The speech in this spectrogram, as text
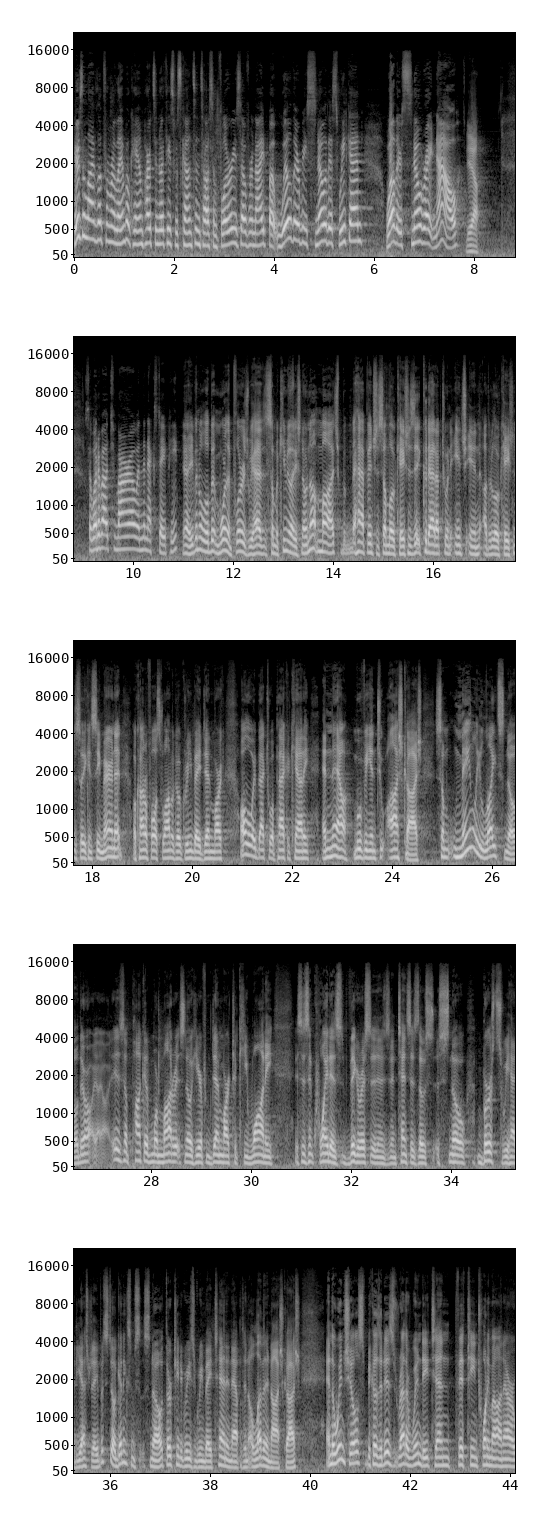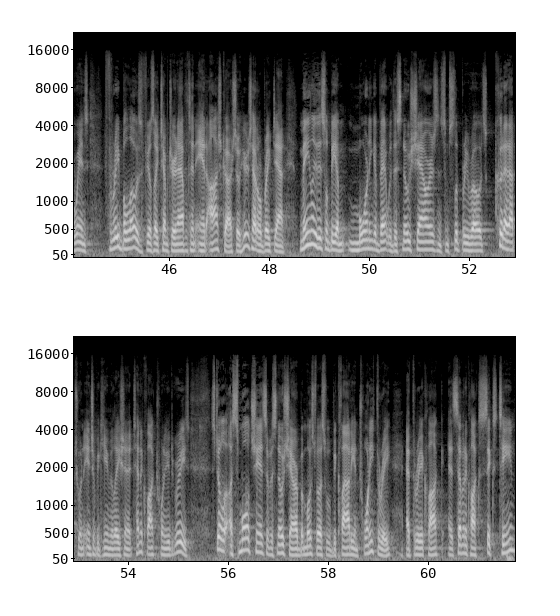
Here's a live look from our Lambeau cam. Parts of northeast Wisconsin saw some flurries overnight, but will there be snow this weekend? Well, there's snow right now. Yeah. So what about tomorrow and the next day, Pete? Yeah, even a little bit more than flurries. We had some accumulated snow, not much, but a half inch in some locations. It could add up to an inch in other locations. So you can see Marinette, Oconto Falls, Suamico, Green Bay, Denmark, all the way back to Waupaca County, and now moving into Oshkosh. Some mainly light snow. There is a pocket of more moderate snow here from Denmark to Kewaunee. This isn't quite as vigorous and as intense as those snow bursts we had yesterday, but still getting some snow. 13 degrees in Green Bay, 10 in Appleton, 11 in Oshkosh. And the wind chills, because it is rather windy, 10, 15, 20 mile an hour winds. Three below as it feels like temperature in Appleton and Oshkosh. So here's how it'll break down. Mainly this will be a morning event with the snow showers and some slippery roads. Could add up to an inch of accumulation at 10 o'clock, 20 degrees. Still a small chance of a snow shower, but most of us will be cloudy and 23 at 3 o'clock. At 7 o'clock, 16.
